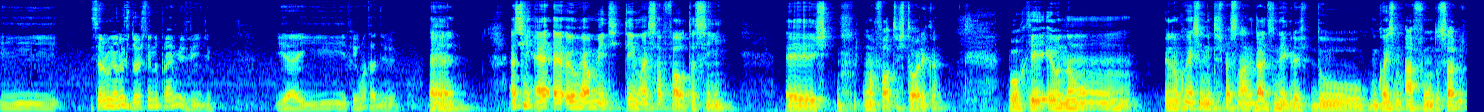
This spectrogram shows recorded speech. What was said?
E, se eu não me engano, os dois tem no Prime Video. E aí, fiquei com vontade de ver. É. Assim, é, é- eu realmente tenho essa falta, assim, é, uma falta histórica, porque eu não, eu não conheço muitas personalidades negras do, não conheço a fundo, sabe?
